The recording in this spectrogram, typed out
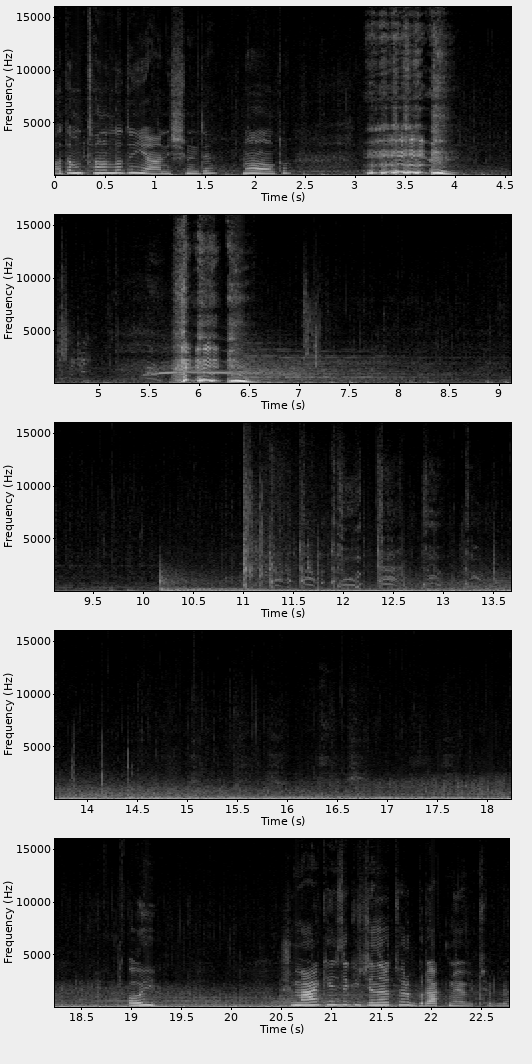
Adamı tanıladın yani şimdi. Ne oldu? Oy. Şu merkezdeki jeneratörü bırakmıyor bir türlü.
